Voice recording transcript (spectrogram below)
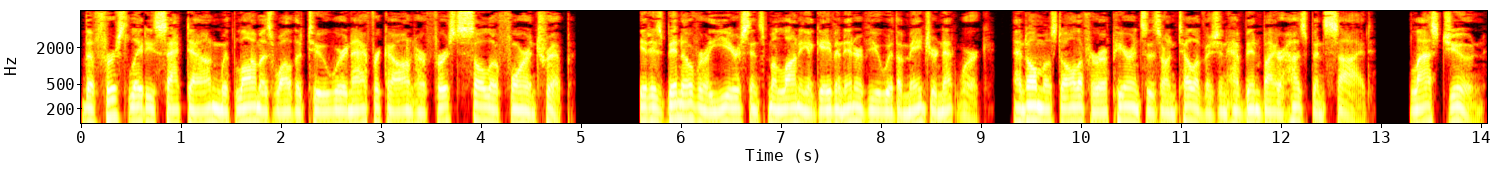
The First Lady sat down with Llamas while the two were in Africa on her first solo foreign trip. It has been over a year since Melania gave an interview with a major network, and almost all of her appearances on television have been by her husband's side. Last June,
